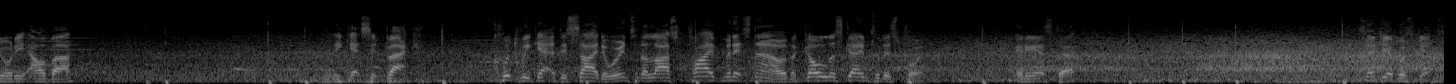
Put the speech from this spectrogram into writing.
Jordi Alba. And he gets it back. Could we get a decider? We're into the last five minutes now of a goalless game to this point. Iniesta. Sergio Busquets.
